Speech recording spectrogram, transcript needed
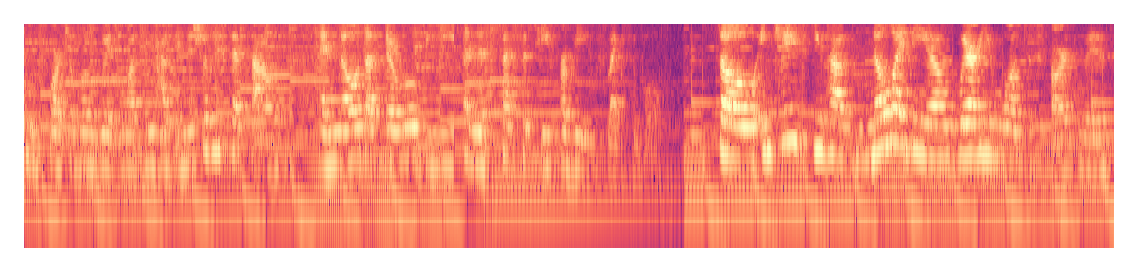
comfortable with what you have initially set out and know that there will be a necessity for being flexible. So in case you have no idea where you want to start with,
